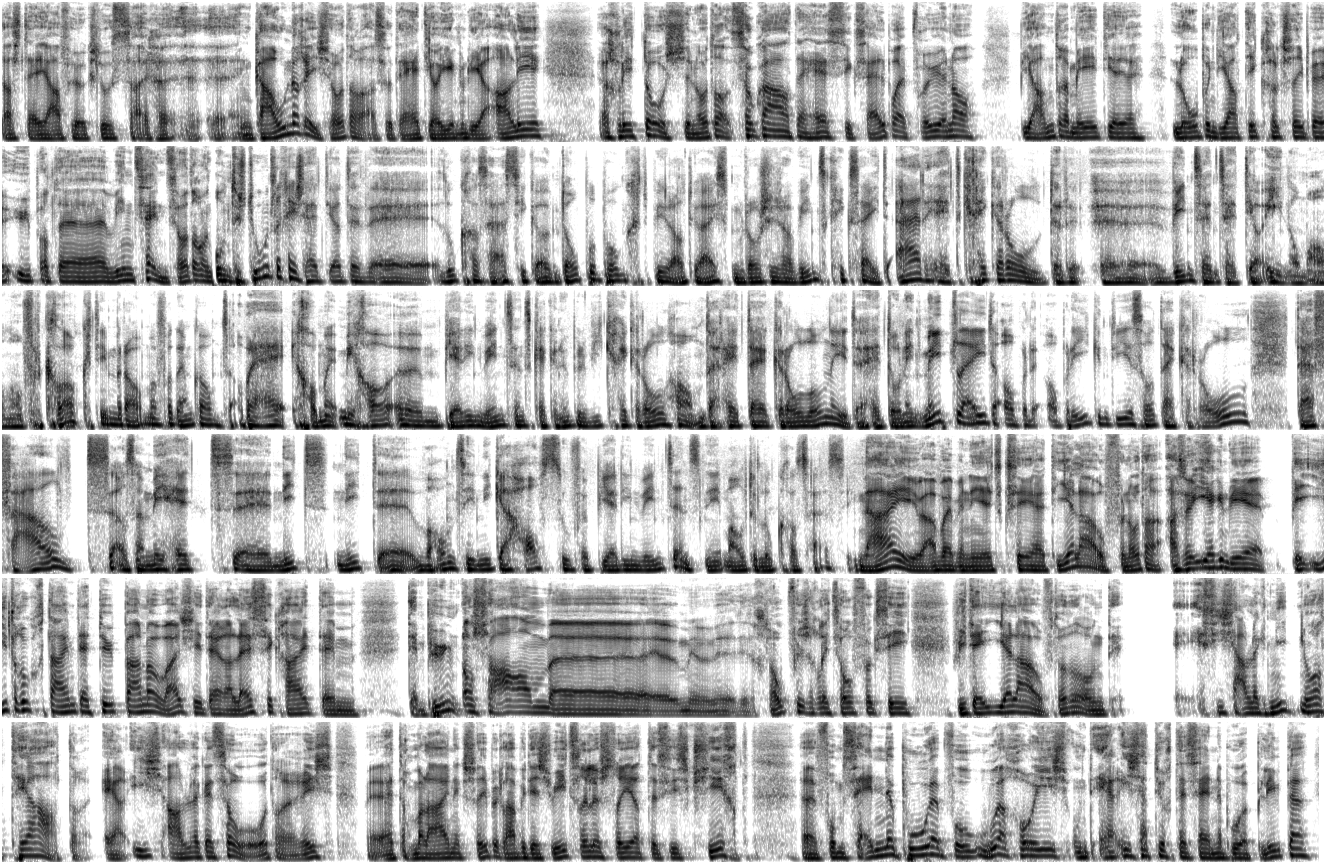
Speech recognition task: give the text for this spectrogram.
dass der ja für Schlusszeichen äh, äh, ein Gauner ist, oder? Also der hat ja irgendwie alle ein bisschen oder? Sogar der Hessig selber hat früher noch bei anderen Medien lobende Artikel geschrieben über den Vinzenz, oder? Und, Und erstaunlich ist, hat ja der äh, Lukas Hessig Lesung im Doppelpunkt bei Radio 1 mit Roger Schawinski gesagt, er hat keine Rolle. Der äh, Vinzenz hat ja eh nochmal noch verklagt im Rahmen von dem Ganzen. Aber er kann, man, man kann ähm, Pierin Vinzenz gegenüber wie keine Rolle haben. Und er hat den Groll auch nicht. Er hat auch nicht Mitleid, aber, aber irgendwie so der Groll, der fehlt. Also man hat äh, nicht, nicht äh, wahnsinnigen Hass auf Pierin Vinzenz, nicht mal der Lukas Hessig. Nein, aber wenn ich jetzt gesehen habe, die laufen, oder? Also irgendwie beeindruckt einem der Typ auch noch, weißt du, in dieser Lässigkeit, dem, dem Bündnerscharme, Äh, der Knopf war ein bisschen zu offen, gewesen, wie der einläuft, oder? Und es ist auch nicht nur Theater. Er ist auch so, oder? Er ist, er hat doch mal einen geschrieben, glaube ich, der Schweiz illustriert, das ist Geschichte äh, vom Sennenbub, der urgekommen ist. Und er ist natürlich der Sennenbub geblieben.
